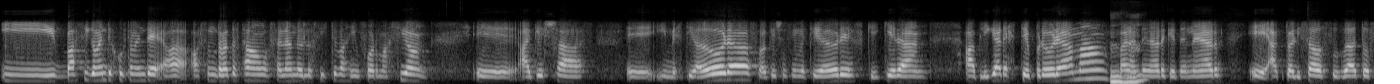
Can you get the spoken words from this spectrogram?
Y básicamente, justamente a, hace un rato estábamos hablando de los sistemas de información, eh, aquellas eh, investigadoras o aquellos investigadores que quieran aplicar este programa uh -huh. van a tener que tener eh, actualizados sus datos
